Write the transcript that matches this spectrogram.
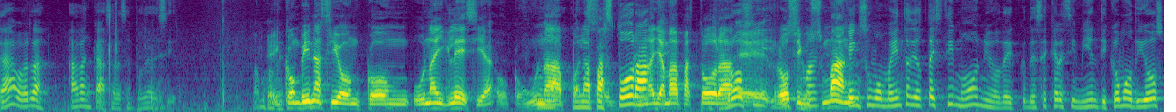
¿verdad? Adán Cáceres se podría decir. en combinación con una iglesia o con una, con la pastora una llamada pastora Rosy, eh, Guzmán, que en su momento dio testimonio de, ese crecimiento y cómo Dios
